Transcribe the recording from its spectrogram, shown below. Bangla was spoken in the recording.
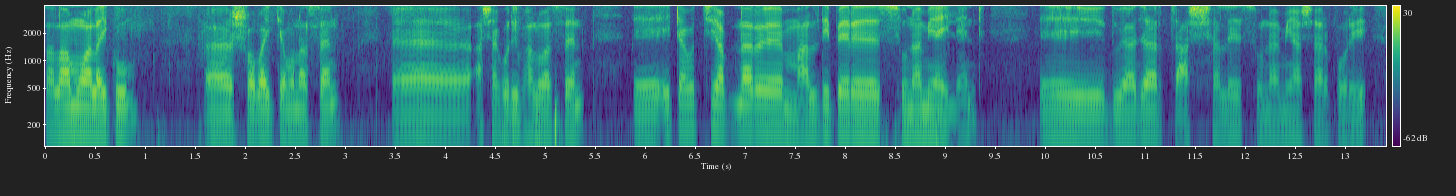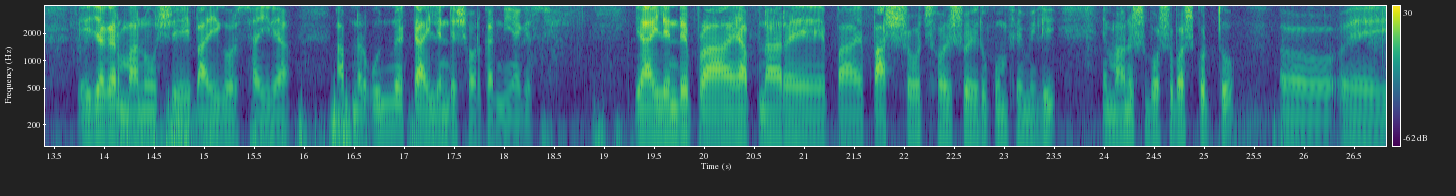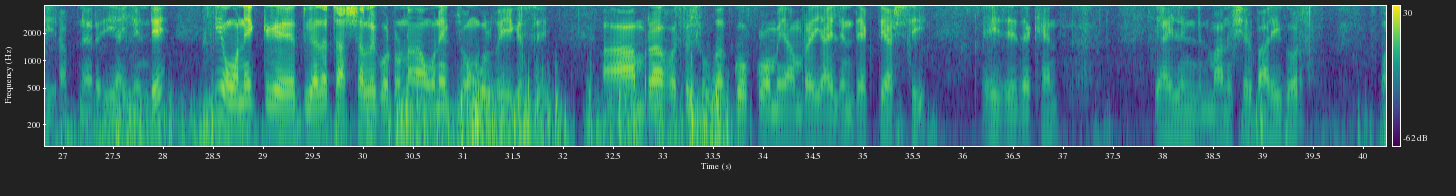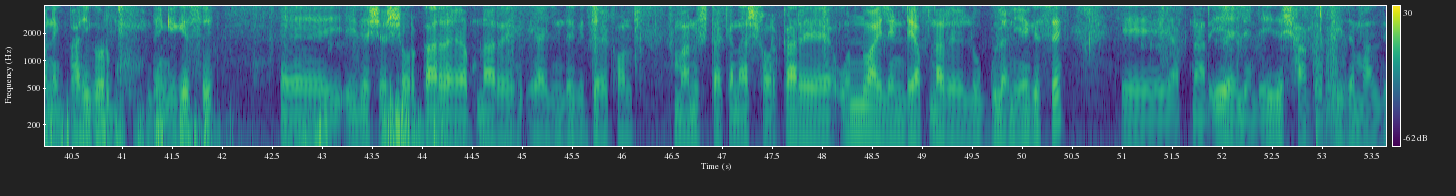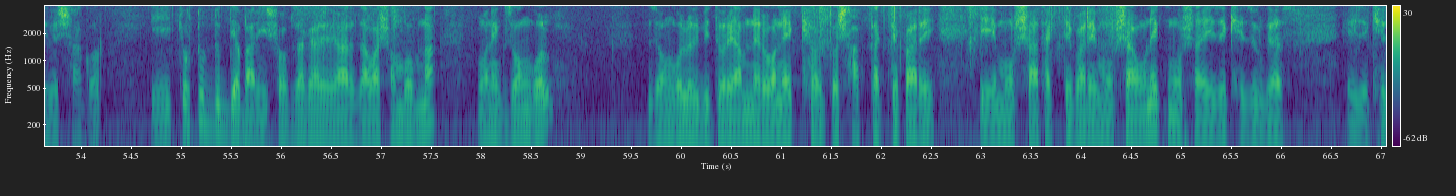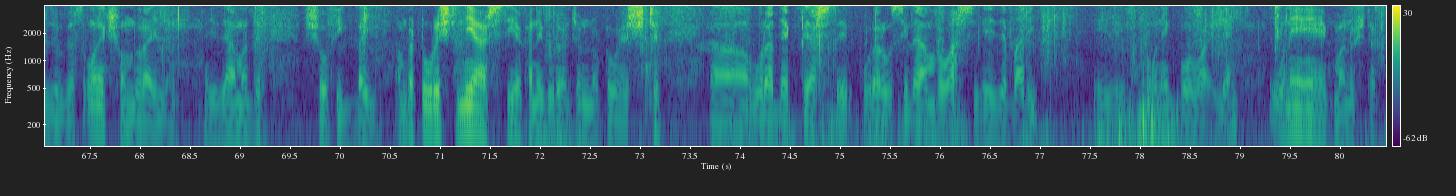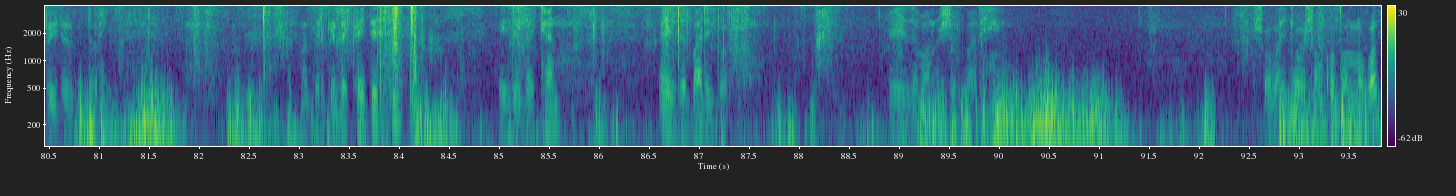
সালামু আলাইকুম। সবাই কেমন আছেন? আশা করি ভালো আছেন। এটা হচ্ছে আপনার মালদ্বীপের সুনামি আইল্যান্ড। এই দু হাজার চার সালে সুনামি আসার পরে এই জায়গার মানুষ, এই বাড়িঘর সাইরা আপনার অন্য একটা আইল্যান্ডে সরকার নিয়ে গেছে। এই আইল্যান্ডে প্রায় আপনার প্রায় পাঁচশো, ছয়শো এরকম ফ্যামিলি মানুষ বসবাস করতো। এই আপনার এই আইল্যান্ডে এই অনেক দুই হাজার চার সালের ঘটনা, অনেক জঙ্গল হয়ে গেছে। আমরা হয়তো সৌভাগ্যক্রমে আমরা এই আইল্যান্ড দেখতে আসছি। এই যে দেখেন, এই আইল্যান্ডের মানুষের বাড়িঘর, অনেক বাড়িঘর ভেঙে গেছে। এই দেশের সরকার আপনার এই আইল্যান্ডের ভিতরে এখন মানুষ থাকে না। সরকার অন্য আইল্যান্ডে আপনার লোকগুলা নিয়ে গেছে। আপনার এই আইল্যান্ড এই যে সাগর, এই যে মালদ্বীপের সাগর এই চতুর্দিক দিয়ে বাড়ি, সব জায়গায় আর যাওয়া সম্ভব না। অনেক জঙ্গল, জঙ্গলের ভিতরে আপনার অনেক হয়তো সাপ থাকতে পারে, এ, মশা থাকতে পারে, মশা, অনেক মশা, এই যে খেজুর গাছ এই যে খেজুর গাছ, অনেক সুন্দর আইল্যান্ড এই যে আমাদের শফিক ভাই, আমরা টুরিস্ট নিয়ে আসছি এখানে ঘোরার জন্য টুরিস্ট ওরা দেখতে আসছে, ওরার ওসিলায় আমরাও আসছি, এই যে বাড়ি। এই যে অনেক বড় আইল্যান্ড অনেক মানুষ থাকতো এটার ভিতরে। আপনাদেরকে দেখাইতেছি। এই যে দেখেন, এই যে বাড়িঘর। এই যে মানুষের বাড়ি। সবাইকে অসংখ্য ধন্যবাদ।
